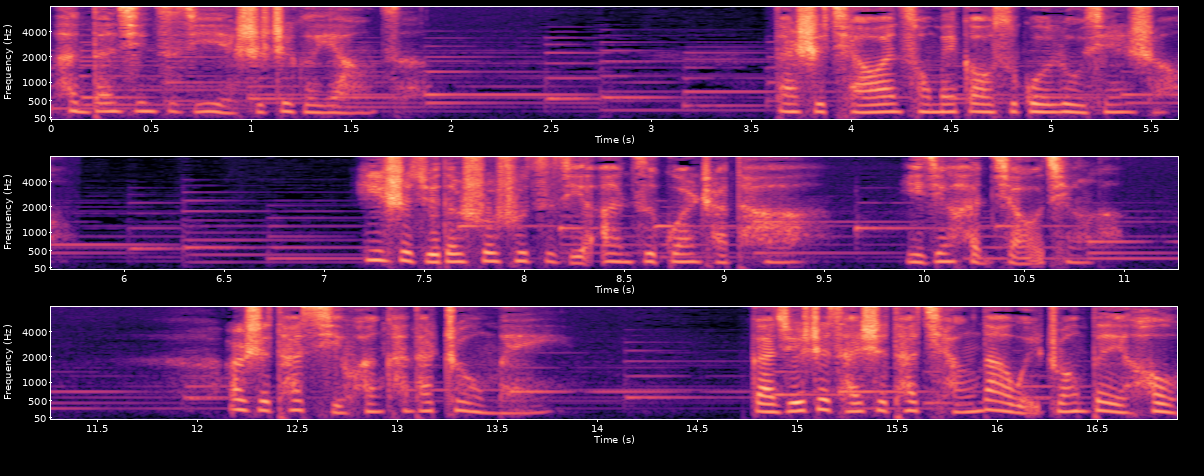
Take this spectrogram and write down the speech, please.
很担心自己也是这个样子。但是乔安从没告诉过陆先生。一是觉得说出自己暗自观察他已经很矫情了，二是他喜欢看他皱眉。感觉这才是他强大伪装背后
